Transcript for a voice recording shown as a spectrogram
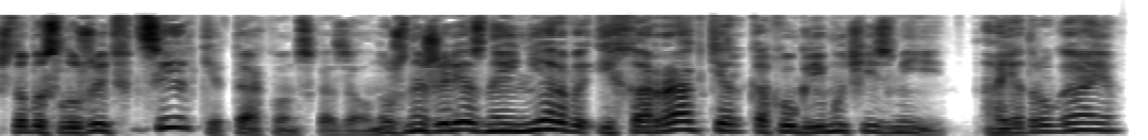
Чтобы служить в цирке, так он сказал, нужны железные нервы и характер, как у гремучей змеи. А я другая.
